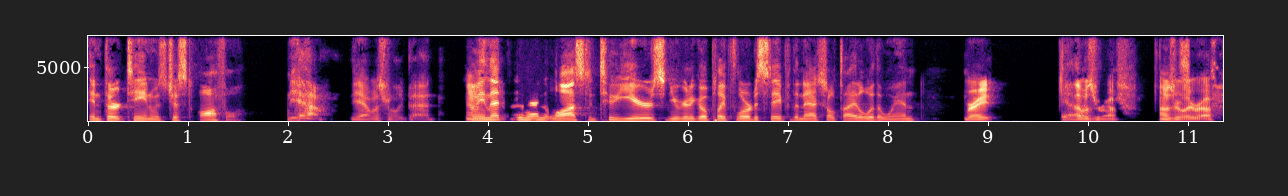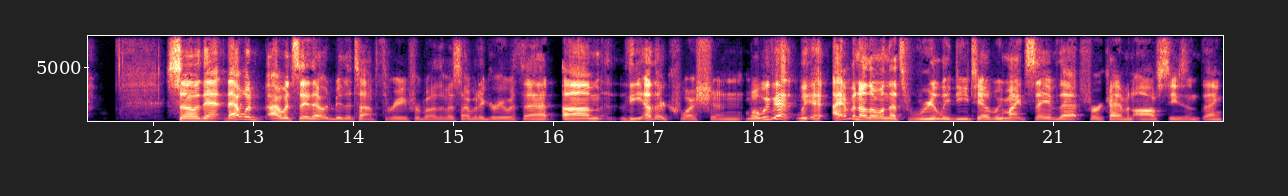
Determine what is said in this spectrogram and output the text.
in 13 was just awful. yeah yeah it was really bad. It I mean, really that team hadn't lost in two years. and You're going to go play Florida State for the national title with a win. bad. right. Yeah that was rough. That was really rough so that that would i would say that would be the top three for both of us. I would agree with that. Um the other question well we've got we, i have another one that's really detailed. We might save that for kind of an off-season thing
